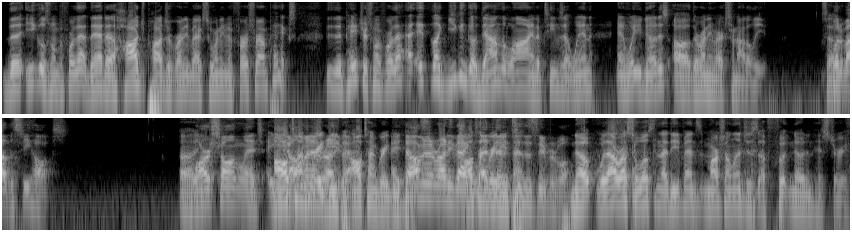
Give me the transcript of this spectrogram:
The Eagles won before that; they had a hodgepodge of running backs who weren't even first round picks. The, the Patriots won before that. It's like you can go down the line of teams that win, and what you notice, oh, the running backs are not elite. So What about the Seahawks? uh, Marshawn Lynch, a all-time great running defense- back. all-time great defense, A dominant running back All-time led great them defense. to the Super Bowl. Nope. Without Russell Wilson that defense, Marshawn Lynch is a footnote in history.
